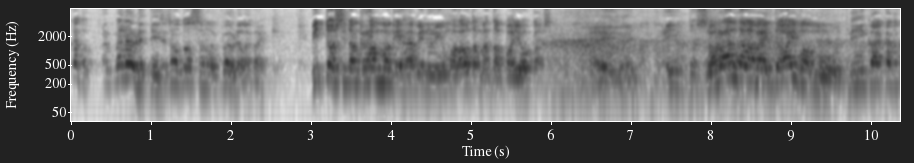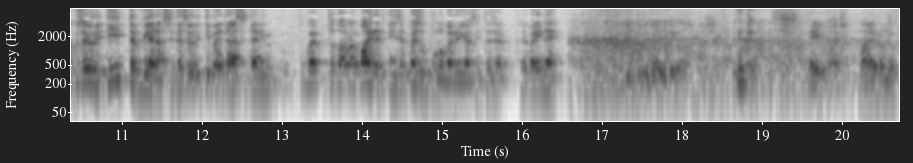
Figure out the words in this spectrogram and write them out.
Kato, me löydettiin se, se on tossa noin pöydällä kaikki. Vittu, jos sitä on grammakin hävinnyt, niin jumalauta mä tapaan jokaisen. Ei, ei. Ei tossa. No Rantala väitti aivan muuta. Niin kai, kato, kun se yritti itse viedä sitä, se yritti vetää sitä, niin me tota, noin vaihdettiin se pesupulveri ja sitten se, se vei ne. Vittu mikä idioo. Hei ees, mä joudun nyt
